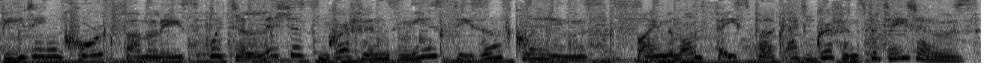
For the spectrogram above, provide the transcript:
Feeding Cork families with delicious Griffin's new season's queens. Find them on Facebook at Griffin's Potatoes.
